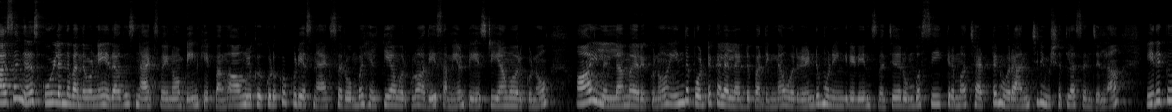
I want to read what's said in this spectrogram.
பசங்க ஸ்கூல்லேருந்து வந்த உடனே ஏதாவது ஸ்நாக்ஸ் வேணும் அப்படின்னு கேட்பாங்க. அவங்களுக்கு கொடுக்கக்கூடிய ஸ்நாக்ஸ் ரொம்ப ஹெல்த்தியாகவும் இருக்கணும். அதே சமயம் டேஸ்டியாகவும் இருக்கணும். ஆயில் இல்லாமல் இருக்கணும். இந்த பொட்டுக்கடலை லட்டு பார்த்திங்கன்னா ஒரு ரெண்டு மூணு இன்க்ரீடியன்ஸ் வச்சு ரொம்ப சீக்கிரமாக சட்டுன்னு ஒரு அஞ்சு நிமிஷத்தில் செஞ்சிடலாம். இதுக்கு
